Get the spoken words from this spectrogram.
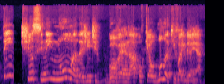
não tem chance nenhuma da gente governar porque é o Lula que vai ganhar.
